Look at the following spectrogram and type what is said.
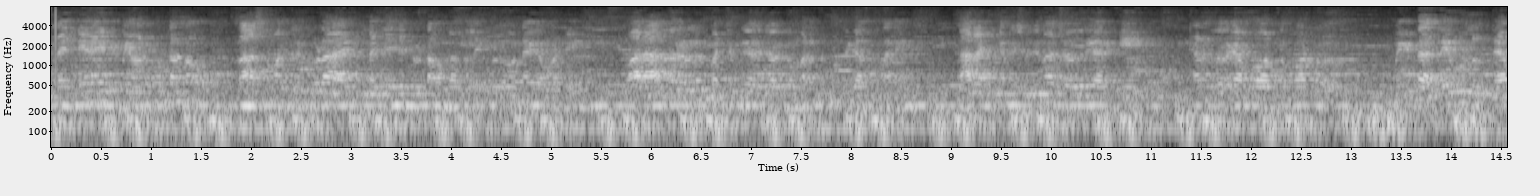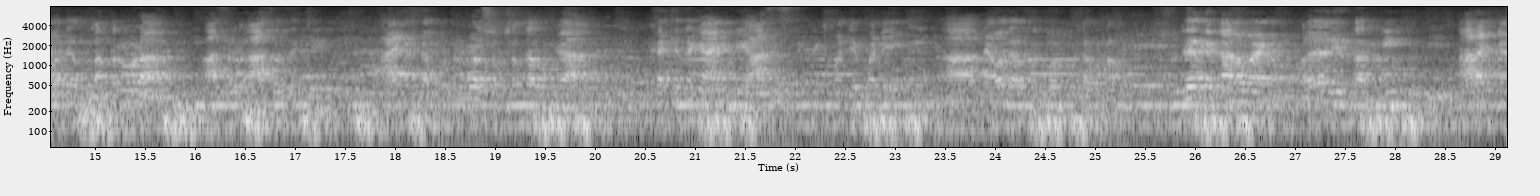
నేను- నేనైతే మేము అనుకుంటాను రాష్ట్ర మంత్రి కూడా ఆయన పనిచేసేటువంటి అవకాశాలు ఎక్కువగా సందర్భంగా ఖచ్చితంగా ఆయన్ని ఆశస్సు ఇప్పించమని చెప్పని ఆ దేవదేవతలు కోరుకుంటా ఉన్నాం. సుదీర్ఘకాలం ఆయన ప్రజా జీవితానికి ఆ రకంగా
